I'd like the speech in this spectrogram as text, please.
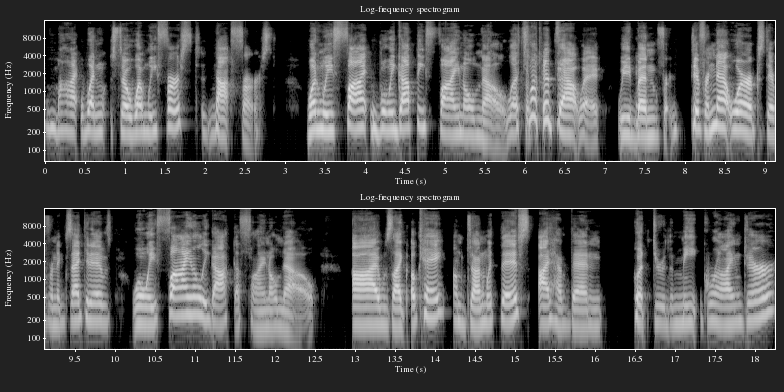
my when so when we first not first when we find when we got the final no let's put it that way we'd been for different networks different executives when we finally got the final no i was like okay i'm done with this i have been put through the meat grinder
